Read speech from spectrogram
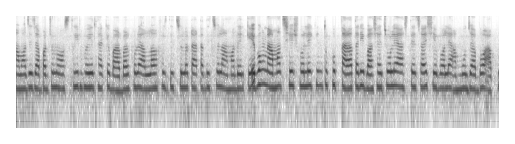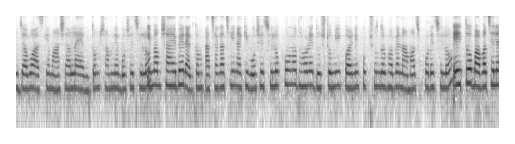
নামাজে যাবার জন্য অস্থির হয়ে থাকে বারবার করে আল্লাহ হাফিজ দিচ্ছিল টাটা দিচ্ছিল আমাদেরকে। এবং নামাজ শেষ হলে কিন্তু খুব তাড়াতাড়ি বাসায় চলে আসতে চায়, সে বলে, আম্মু যাব, আপু যাব। আজকে মাশাআল্লাহ একদম সামনে বসেছিল। ইমাম সাহেবের একদম কাছাকাছি নাকি বসেছিল, কোনো ধরনের দুষ্টুমি করেনি, খুব সুন্দরভাবে নামাজ পড়েছিল। এই তো বাবা ছেলে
